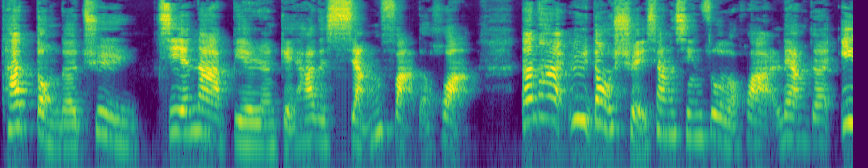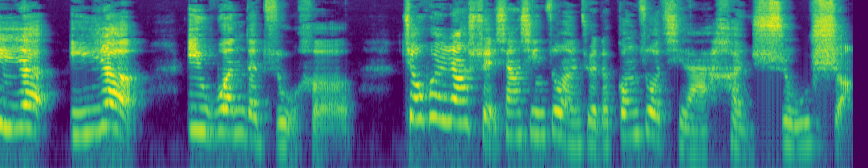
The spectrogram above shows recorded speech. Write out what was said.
他懂得去接纳别人给他的想法的话，当他遇到水象星座的话，两个一热一热一温的组合，就会让水象星座人觉得工作起来很舒爽，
